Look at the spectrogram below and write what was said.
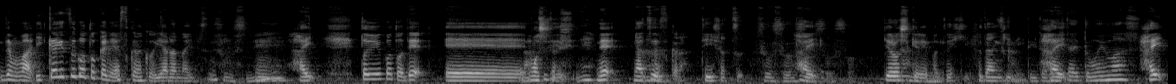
でもまあ1か月後とかには少なくやらないです。ねそうですね、うんはい、ということで、えー、もしねね夏ですから、T シャツ。そうそうそうそうそう。よろしければぜひ普段着に。使っていただきたいと思います、はい、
